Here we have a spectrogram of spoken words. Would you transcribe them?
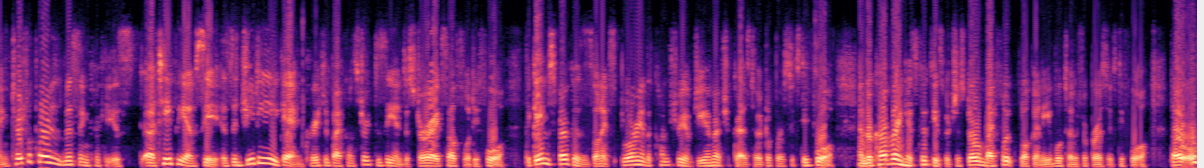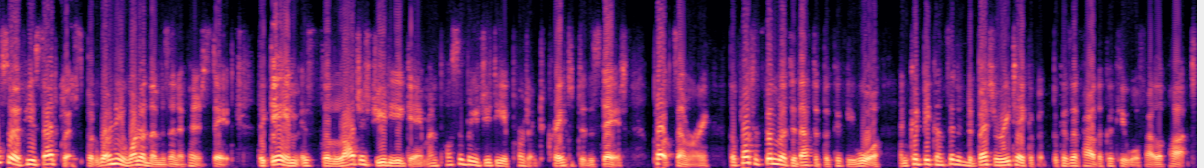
thing, Total Pro's Missing Cookies, uh, TPMC, is a GDE game created by Constructor Z and Destroyer XL44. The game's focus is on exploring the country of Geometrica as Total Pro 64, and recovering his cookies which are stolen by Flickflock and Evil Total Pro 64. There are also a few side quests, but only one of them is in a finished state. The game is the largest GDE game and possibly GDE project created to this date. Plot summary. The plot is similar to that of the Cookie War, and could be considered a better retake of it because of how the Cookie War fell apart.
